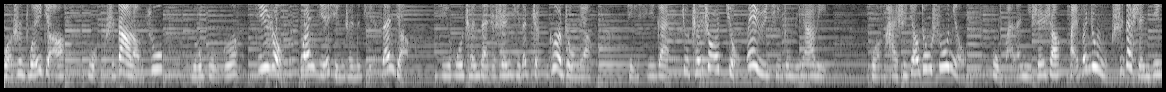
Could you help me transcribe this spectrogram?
我是腿脚，我们是大老粗，由骨骼、肌肉、关节形成的铁三角，几乎承载着身体的整个重量，仅膝盖就承受了九倍于体重的压力。我们还是交通枢纽，布满了你身上百分之五十的神经，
